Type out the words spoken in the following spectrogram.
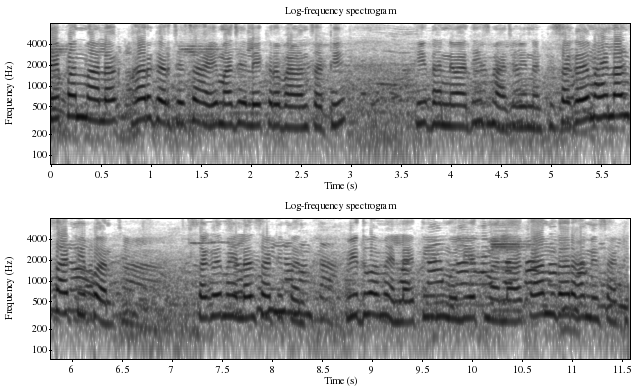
ते पण मला फार गरजेचं आहे माझ्या लेकरं बाळांसाठी. ही धन्यवाद हीच माझी विनंती. सगळ्या महिलांसाठी पण. सगळ्या महिलांसाठी पण विधवा महिला आहे तीन मुली आहेत मला. कामगार हानेसाठी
